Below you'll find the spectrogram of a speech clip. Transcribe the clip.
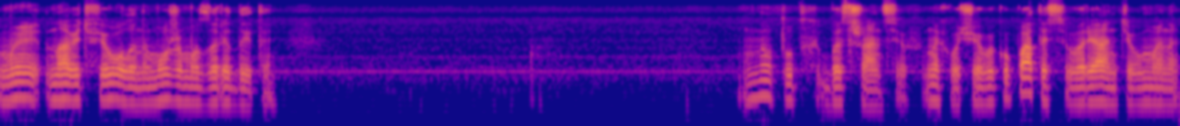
І ми навіть фіоли не можемо зарядити. Ну, тут без шансів. Не хочу я викупатись. Варіантів у мене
